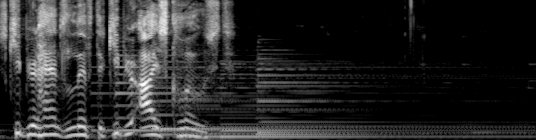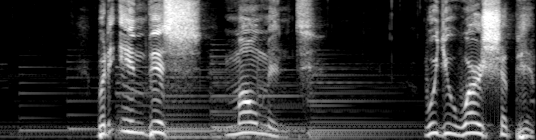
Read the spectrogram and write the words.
Just keep your hands lifted, keep your eyes closed. But in this moment, will you worship Him?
